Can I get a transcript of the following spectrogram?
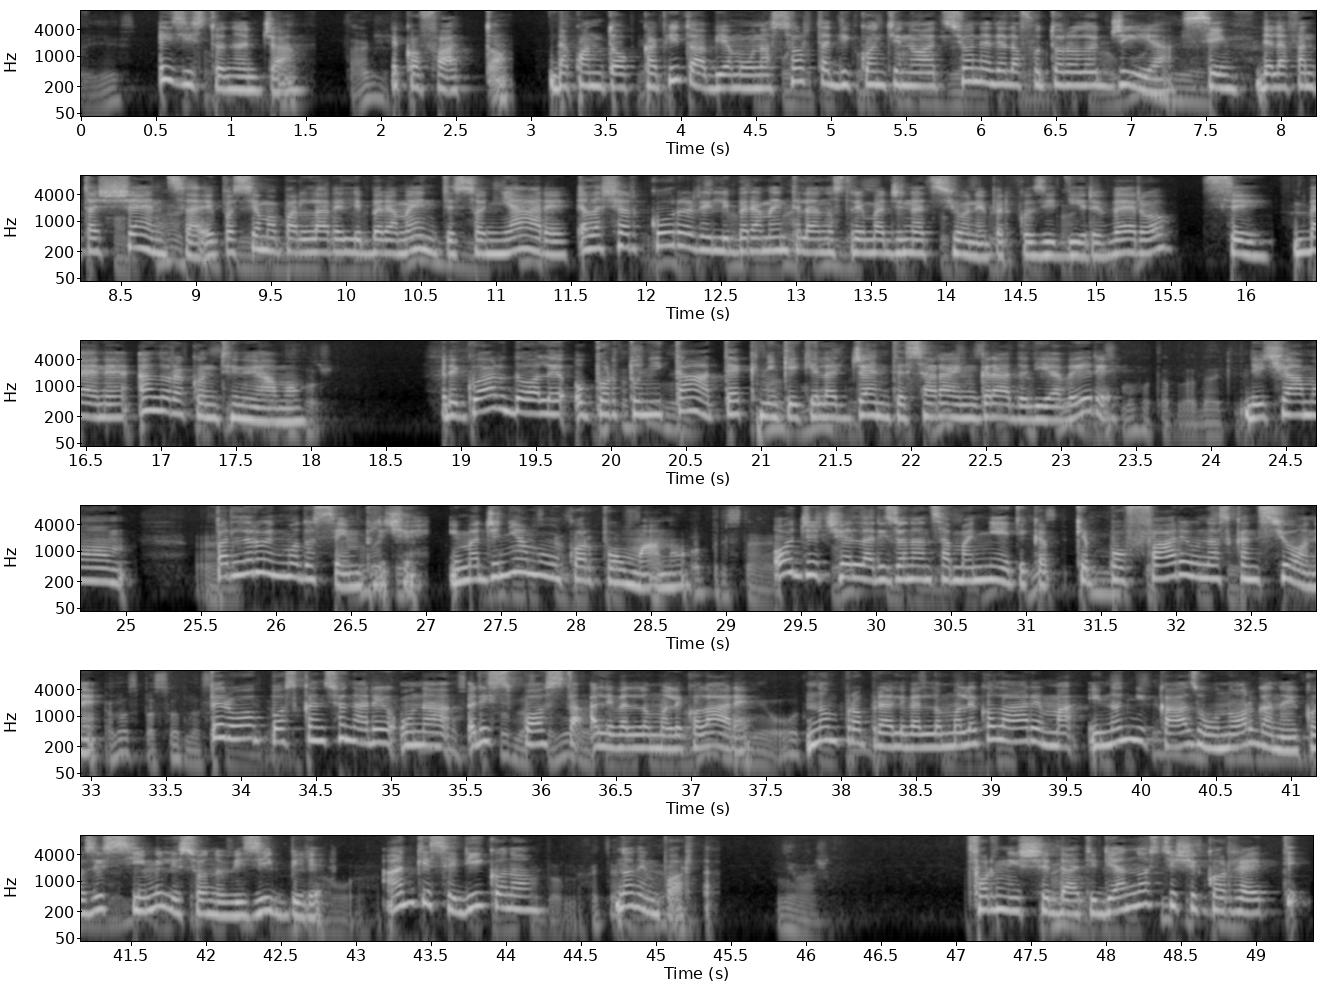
Esistono già. Ecco fatto. Da quanto ho capito abbiamo una sorta di continuazione della futurologia, sì, della fantascienza e possiamo parlare liberamente, sognare e lasciar correre liberamente la nostra immaginazione, per così dire, vero? Sì. Bene, allora continuiamo. Riguardo alle opportunità tecniche che la gente sarà in grado di avere, diciamo Parlerò in modo semplice. Immaginiamo un corpo umano. Oggi c'è la risonanza magnetica che può fare una scansione, però può scansionare una risposta a livello molecolare. Non proprio a livello molecolare, ma in ogni caso un organo e cose simili sono visibili, anche se dicono non importa. Fornisce dati diagnostici corretti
